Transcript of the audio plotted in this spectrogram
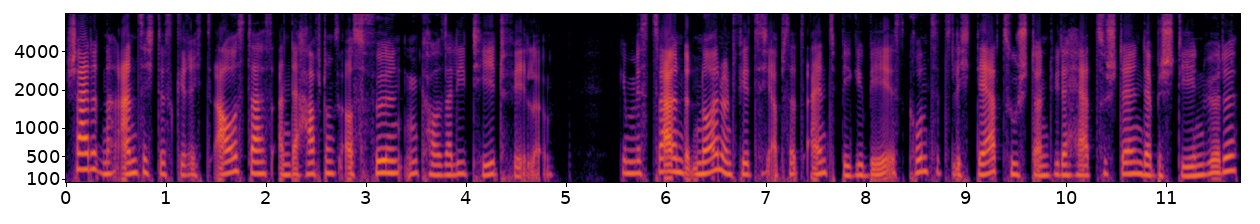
scheidet nach Ansicht des Gerichts aus, da es an der haftungsausfüllenden Kausalität fehle. Gemäß 249 Absatz 1 BGB ist grundsätzlich der Zustand wiederherzustellen, der bestehen würde,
